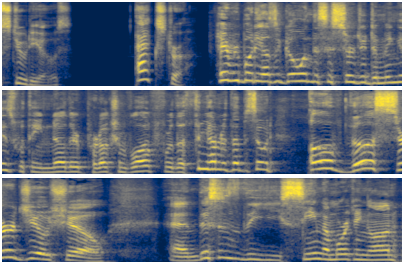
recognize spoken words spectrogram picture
Studios. Extra. Hey everybody, how's it going? This is Sergio Dominguez with another production vlog for the 300th episode of The Sergio Show. And this is the scene I'm working on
